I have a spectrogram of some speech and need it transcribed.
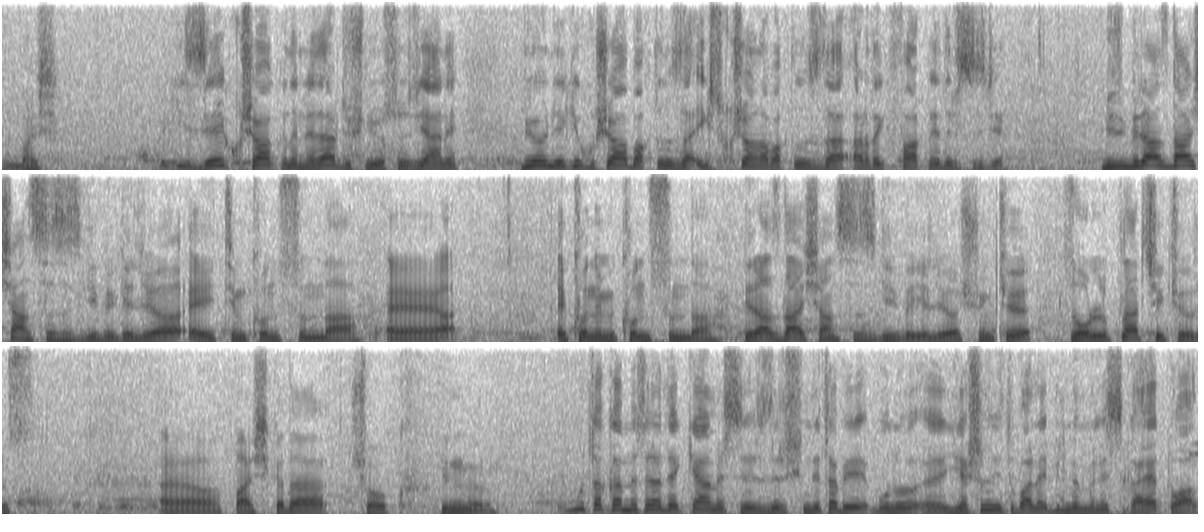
Baş. Peki Z kuşağı hakkında neler düşünüyorsunuz? Yani bir önceki kuşağa baktığınızda, X kuşağına baktığınızda aradaki fark nedir sizce? Biz biraz daha şanssızız gibi geliyor eğitim konusunda, e, ekonomi konusunda. Biraz daha şanssız gibi geliyor çünkü zorluklar çekiyoruz. Ee, başka da çok bilmiyorum. E, Mutlaka mesela denk gelmişsinizdir. Şimdi tabii bunu e, yaşınız itibariyle bilmemeniz gayet doğal.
